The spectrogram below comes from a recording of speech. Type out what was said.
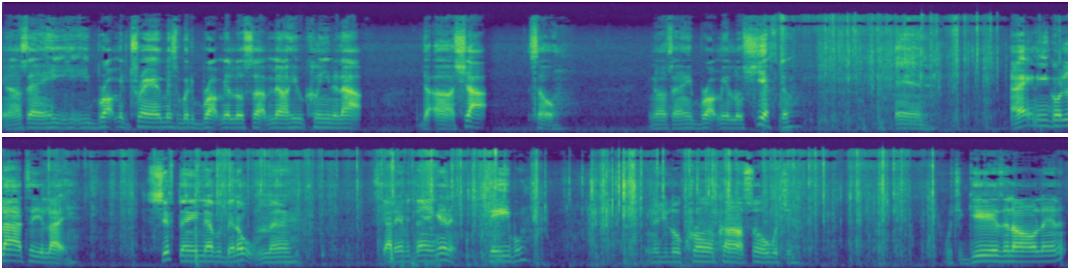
you know what I'm saying? He, he, he brought me the transmission but he brought me a little something else. He was cleaning out the uh, shop. So you know what I'm saying? He brought me a little shifter. And I ain't even gonna lie to you, like, shifter ain't never been open, man. It's got everything in it. Cable. You know, your little chrome console with your with your gears and all in it.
